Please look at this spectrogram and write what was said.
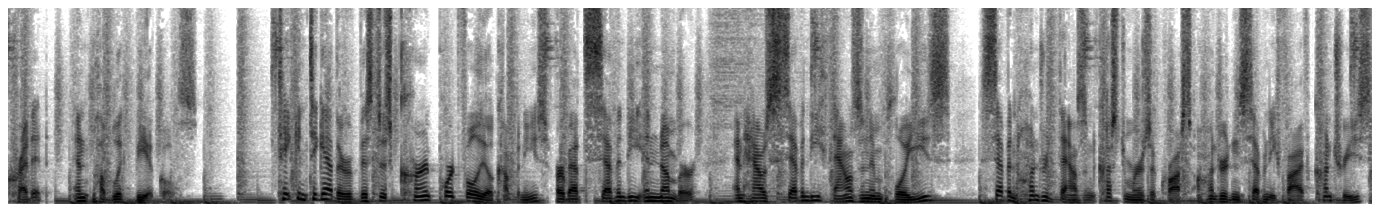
credit, and public vehicles. Taken together, Vista's current portfolio companies are about 70 in number and house 70,000 employees, 700,000 customers across 175 countries,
